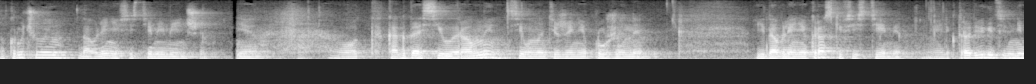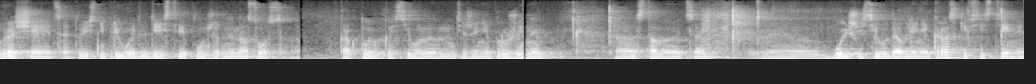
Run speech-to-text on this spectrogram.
Накручиваем, давление в системе меньше. Вот. Когда силы равны, сила натяжения пружины и давление краски в системе, электродвигатель не вращается, то есть не приводит в действие плунжерный насос. Как только сила натяжения пружины э, становится э, больше силы давления краски в системе,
